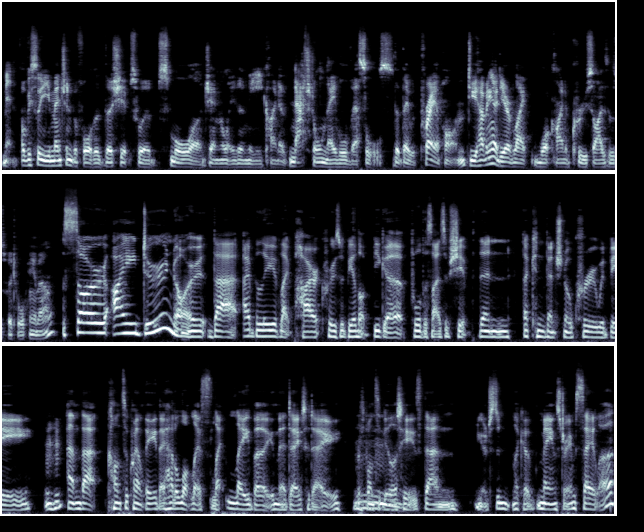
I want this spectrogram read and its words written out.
men. Obviously, you mentioned before that the ships were smaller generally than the kind of national naval vessels that they would prey upon. Do you have any idea of like what kind of crew sizes we're talking about? So I do know that I believe like pirate crews would be a lot bigger for the size of ship than a conventional crew would be. Mhm. And that consequently they had a lot less like labor in their day to day responsibilities than you know just a, like a mainstream sailor.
